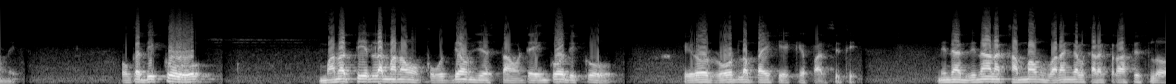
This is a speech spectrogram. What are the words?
ఉన్నాయి. ఒక దిక్కు మన తీర్ల మనం ఒక ఉద్యమం చేస్తూ ఉంటే ఇంకో దిక్కు ఈరోజు రోడ్లపైకి ఎక్కే పరిస్థితి. నిన్న దినాన ఖమ్మం వరంగల్ కలెక్టర్ ఆఫీస్లో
